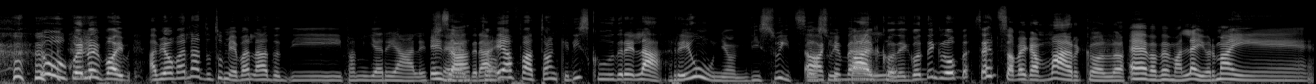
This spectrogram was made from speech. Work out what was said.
Comunque, noi poi abbiamo parlato, tu mi hai parlato di famiglia reale, eccetera. Esatto. E ha fatto anche discutere la reunion di Swiss Ah, sul palco del Golden Globe senza Meghan Markle. Eh vabbè, ma lei ormai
